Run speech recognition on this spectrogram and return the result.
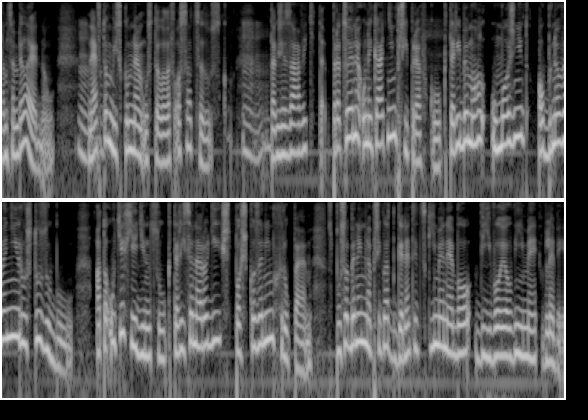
tam jsem byla jednou, Hmm. ne v tom výzkumném ústavu, ale v Osace, Zuzko. Mm. Takže závidíte. Pracuje na unikátním přípravku, který by mohl umožnit obnovení růstu zubů. A to u těch jedinců, kteří se narodí s poškozeným chrupem, způsobeným například genetickými nebo vývojovými vlivy.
